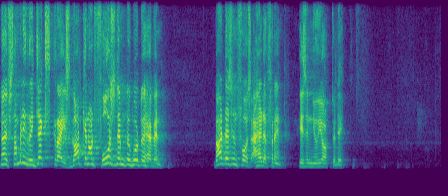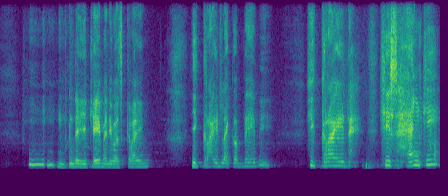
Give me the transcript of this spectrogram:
Now, if somebody rejects Christ, God cannot force them to go to heaven. God doesn't force. I had a friend. He's in New York today. One day he came and he was crying. He cried like a baby. He cried. His hanky,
